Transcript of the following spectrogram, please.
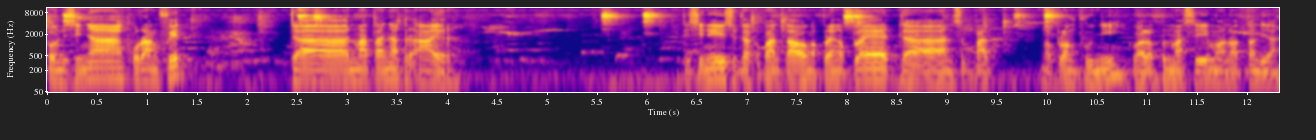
kondisinya kurang fit dan matanya berair. Di sini sudah kepantau ngeplay-ngeplay dan sempat ngeplong bunyi walaupun masih monoton ya.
